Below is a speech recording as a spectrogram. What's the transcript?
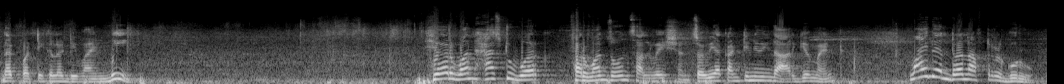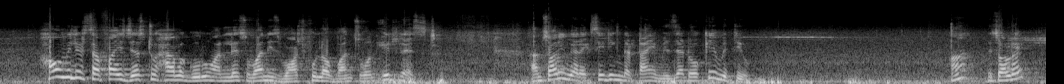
that particular divine being. Here one has to work for one's own salvation. So we are continuing the argument. Why then run after a guru? How will it suffice just to have a guru unless one is watchful of one's own interest? I'm sorry we are exceeding the time. Is that okay with you? Huh? It's alright?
